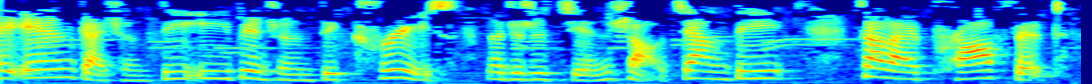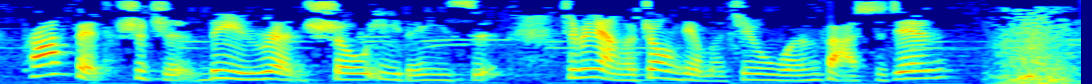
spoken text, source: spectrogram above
in 改成 de 变成 decrease，那就是减少、降低。再来 profit。Profit 是指利润、收益的意思。这边两个重点，我们进入文法时间。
